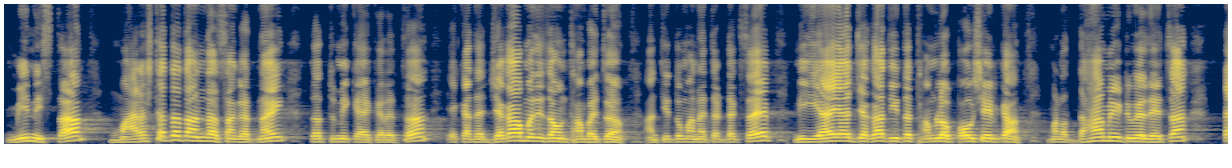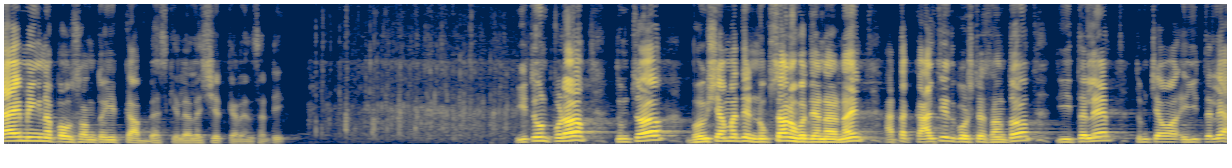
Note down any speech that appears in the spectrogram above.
मी निसता महाराष्ट्राचाच अंदाज सांगत नाही. तर तुम्ही काय करायचं? एखाद्या जगामध्ये जाऊन थांबायचं. आणि तिथं म्हणायचं डकसाहेब मी या या जगात इथं थांबलो. पाऊस येईल का? मला दहा मिनिट वेळ द्यायचा. टायमिंगनं पाऊस सांगतो इतका अभ्यास केलेला आहे शेतकऱ्यांसाठी. इथून पुढं तुमचं भविष्यामध्ये नुकसान होत देणार नाही. आता कालचीच गोष्ट सांगतो इथले तुमच्या इथले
